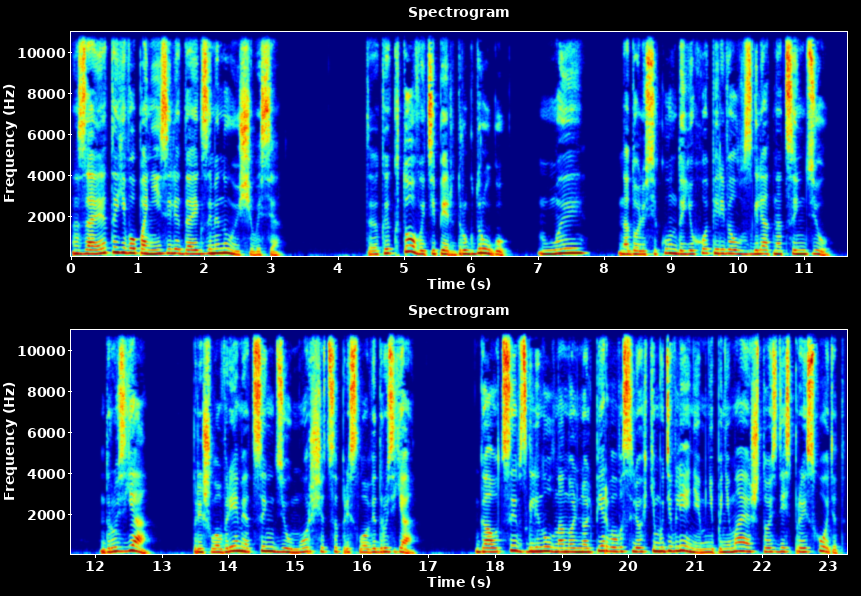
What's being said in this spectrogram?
За это его понизили до экзаменующегося. Так и кто вы теперь друг другу? Мы на долю секунды Юхо перевел взгляд на Циндю. Друзья. Пришло время Циндю морщиться при слове друзья. Гао Ци взглянул на 001 с легким удивлением, не понимая, что здесь происходит.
